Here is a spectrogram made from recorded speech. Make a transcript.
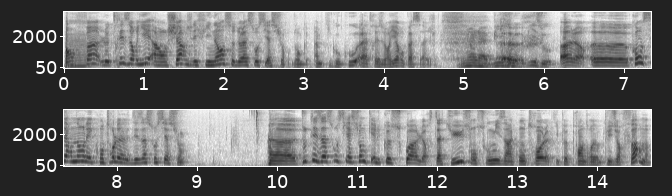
Enfin, le trésorier a en charge les finances de l'association. Donc, un petit coucou à la trésorière au passage. Voilà, bisous. Euh, bisous. Alors, euh, concernant les contrôles des associations. Euh, toutes les associations, quel que soit leur statut, sont soumises à un contrôle qui peut prendre plusieurs formes.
